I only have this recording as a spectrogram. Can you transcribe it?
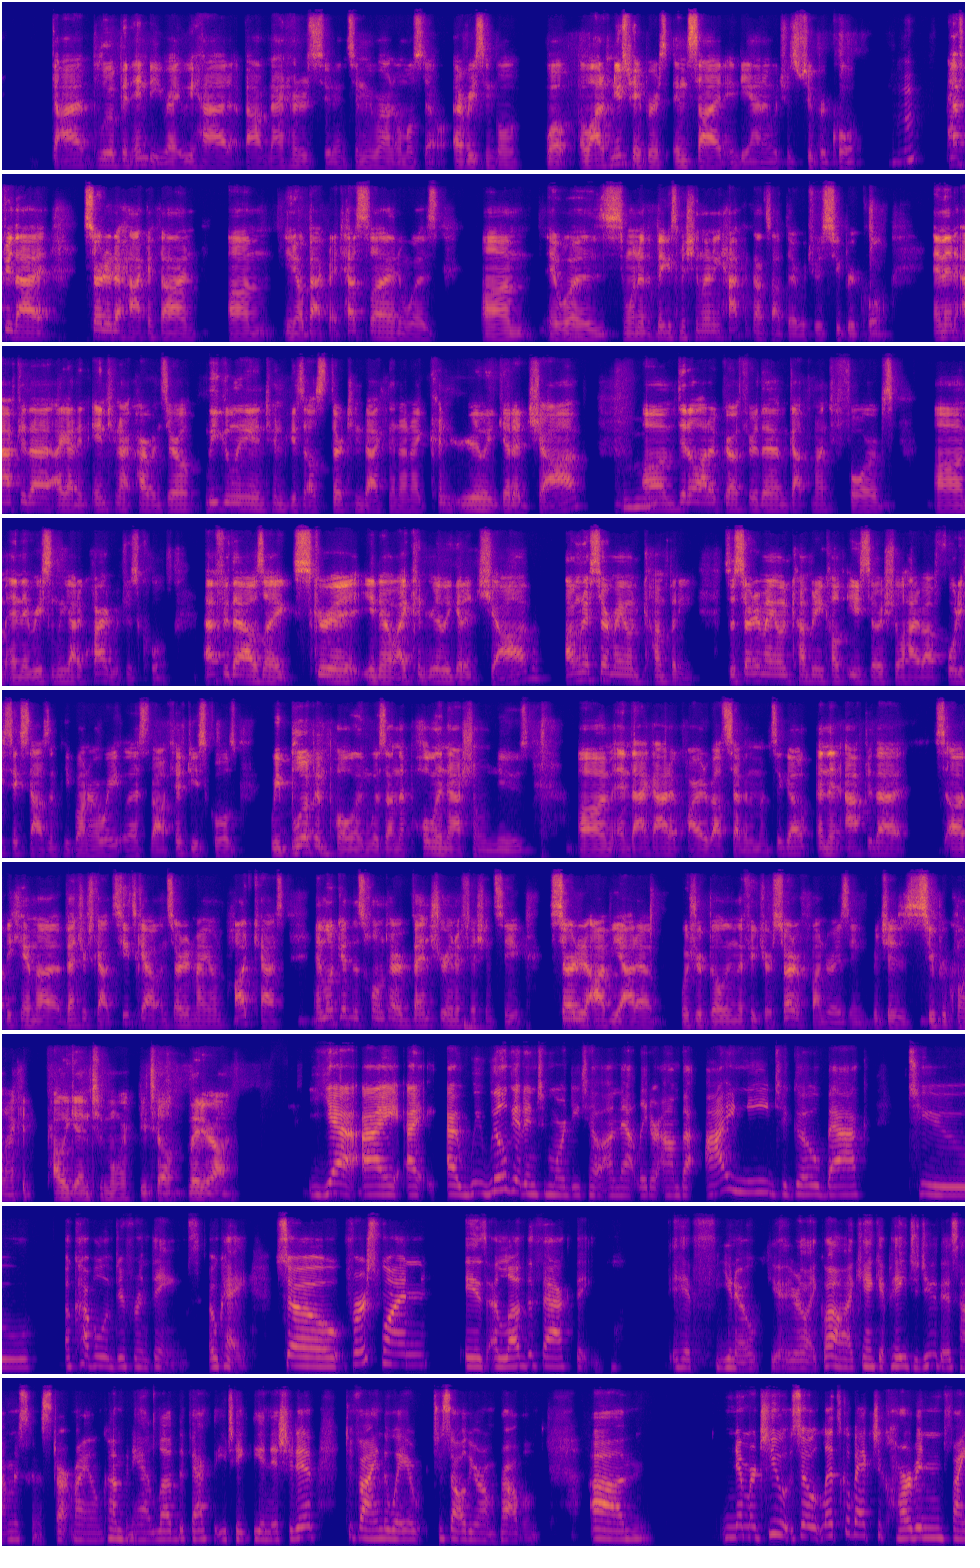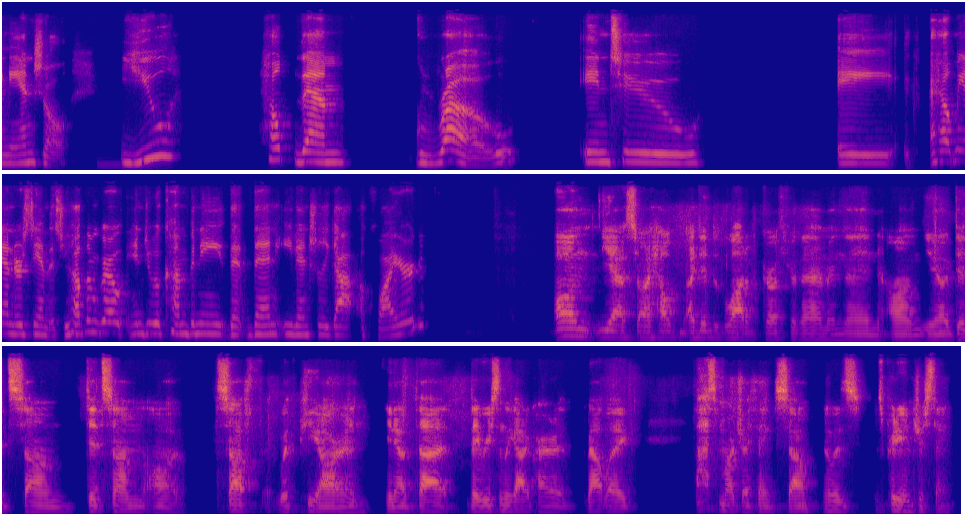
that blew up in Indy, right? We had about 900 students and we were on almost every single, well, a lot of newspapers inside Indiana, which was super cool. Mm-hmm. After that, started a hackathon, um, you know, backed by Tesla and it was um, it was one of the biggest machine learning hackathons out there, which was super cool. And then after that, I got an intern at Carbon Zero, legally intern because I was 13 back then and I couldn't really get a job. Mm-hmm. Um, did a lot of growth for them, got them onto Forbes, um, and they recently got acquired, which was cool. After that, I was like, screw it, you know, I couldn't really get a job. I'm gonna start my own company. So started my own company called eSocial, had about 46,000 people on our wait list, about 50 schools. We blew up in Poland, was on the Poland national news. Um, and that got acquired about seven months ago. And then after that, uh, became a venture scout, seed scout, and started my own podcast and look at this whole entire venture inefficiency. Started Aviato, which we're building the future of startup fundraising, which is super cool. And I could probably get into more detail later on. Yeah, I, I, I, we will get into more detail on that later on, but I need to go back to a couple of different things. Okay. So, first one is I love the fact that if you know you're like well i can't get paid to do this i'm just going to start my own company i love the fact that you take the initiative to find the way to solve your own problem um, number two so let's go back to carbon financial you help them grow into a help me understand this. You help them grow into a company that then eventually got acquired. Um yeah, so I helped I did a lot of growth for them and then um you know did some did some uh stuff with PR and you know that they recently got acquired about like last March I think. So it was it's pretty interesting.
